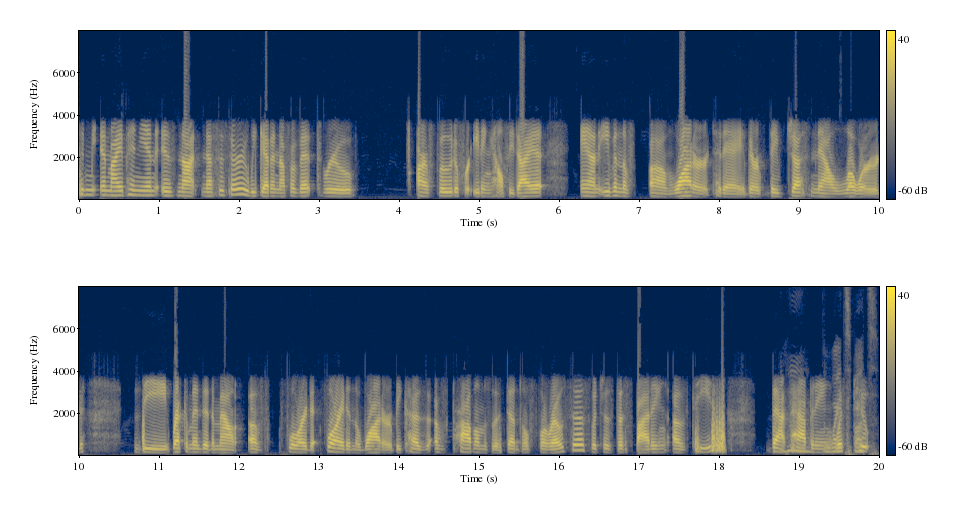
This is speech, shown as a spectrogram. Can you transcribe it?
to me, in my opinion, is not necessary. We get enough of it through our food if we're eating a healthy diet, and even the um, water today. They're they've just now lowered the recommended amount of fluoride fluoride in the water because of problems with dental fluorosis, which is the spotting of teeth that's happening Mm-hmm. White with spots.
